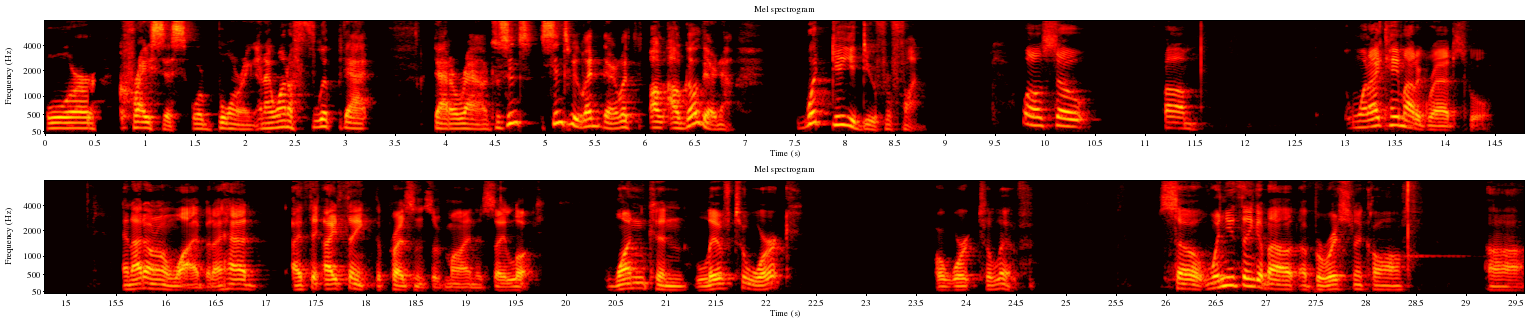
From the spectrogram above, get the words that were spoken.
or crisis, or boring. And I want to flip that that around. So since since we went there, let's I'll, I'll go there now. What do you do for fun? Well, so um, when I came out of grad school, and I don't know why, but I had I think I think the presence of mind to say, look, one can live to work or work to live. So when you think about a Baryshnikov, uh,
